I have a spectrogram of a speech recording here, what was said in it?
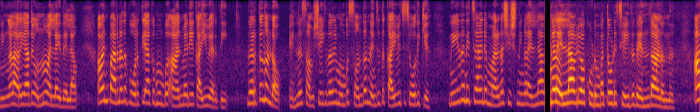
നിങ്ങൾ അറിയാതെ ഒന്നുമല്ല ഇതെല്ലാം. അവൻ പറഞ്ഞത് പൂർത്തിയാക്കും മുമ്പ് ആൻമരിയെ കൈ ഉയർത്തി. നിർത്തുന്നുണ്ടോ? എന്നെ സംശയിക്കുന്നതിന് മുമ്പ് സ്വന്തം നെഞ്ചത്ത് കൈവച്ച് ചോദിക്ക്. നീതനിച്ചായന്റെ മരണശേഷം നിങ്ങൾ എല്ലാ നിങ്ങൾ എല്ലാവരും ആ കുടുംബത്തോട് ചെയ്തത് എന്താണെന്ന്. ആ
